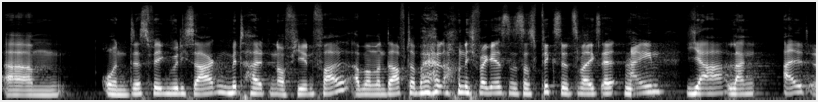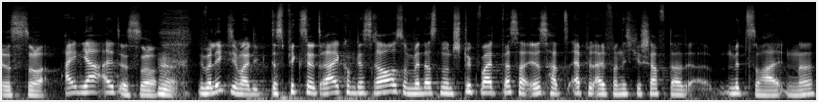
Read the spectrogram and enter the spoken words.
Ähm, Und deswegen würde ich sagen, mithalten auf jeden Fall. Aber man darf dabei halt auch nicht vergessen, dass das Pixel 2 XL ein Jahr lang alt ist, so. Ein Jahr alt ist, so. Ja. Überleg dir mal, die, das Pixel 3 kommt jetzt raus und wenn das nur ein Stück weit besser ist, hat es Apple einfach nicht geschafft, da äh, mitzuhalten, ne?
